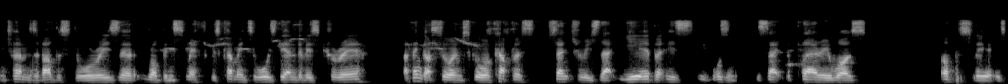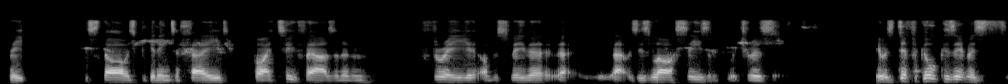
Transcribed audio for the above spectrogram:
in terms of other stories that Robin Smith was coming towards the end of his career. I think I saw him score a couple of centuries that year, but his he wasn't the, player he was. Obviously, at his peak, the star was beginning to fade. By 2003, obviously, the, that, that was his last season, which was it was difficult because it was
